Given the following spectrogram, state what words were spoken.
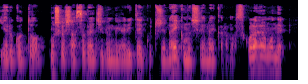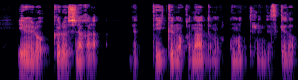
ー、やること、もしかしたらそれは自分がやりたいことじゃないかもしれないから、まあ、そこら辺もね、いろいろ苦労しながらやっていくのかなとも思ってるんですけど、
